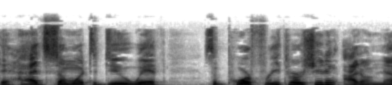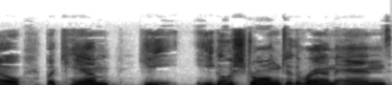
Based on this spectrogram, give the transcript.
that had somewhat to do with some poor free throw shooting, I don't know. But Cam, he he goes strong to the rim, and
